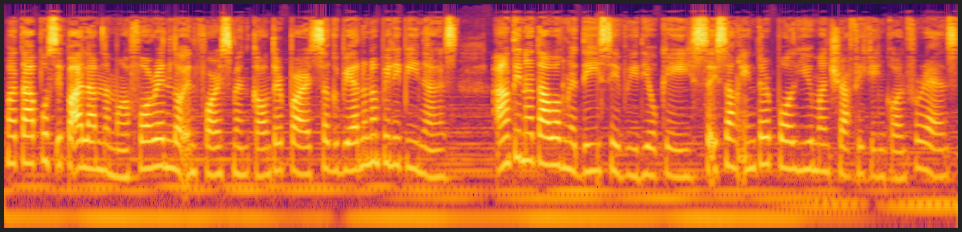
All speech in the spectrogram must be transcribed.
matapos ipaalam ng mga foreign law enforcement counterparts sa gobyerno ng Pilipinas ang tinatawag na Daisy video case sa isang Interpol Human Trafficking Conference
